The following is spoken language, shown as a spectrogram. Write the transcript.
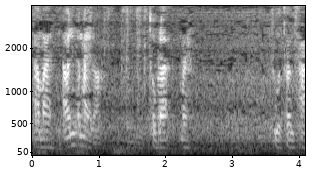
เอามาสิเอานี่อันใหม่เหรอ จบละมา สูตรตอนเช้า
